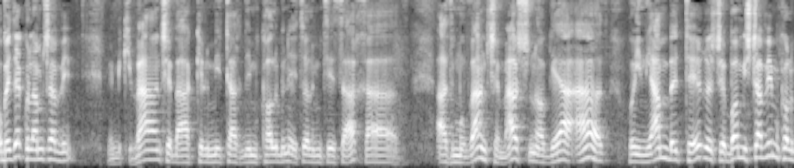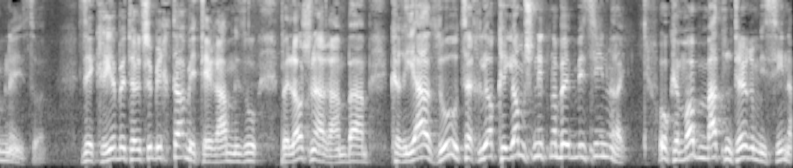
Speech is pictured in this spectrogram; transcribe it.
ובזה כולם שווים. ומכיוון שבהקל מתאחדים כל בני ישראל למציאות אחת, אז מובן שמה שנוגע אז הוא עניין בתרא שבו משתווים כל בני ישראל. זה קריאה בתרא שבכתב, יתרה מזו, ולא שנה הרמב"ם, קריאה זו צריך להיות כיום שניתנה בסיני. וכמו במתן תרם מסיני,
